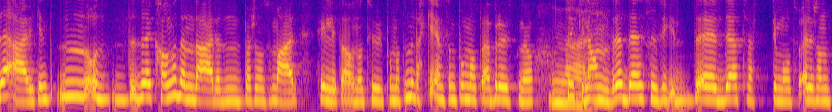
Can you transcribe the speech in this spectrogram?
det er ikke en, mm, og det, det kan godt hende det er en person som er hyllet av natur, på en måte, men det er ikke en som på en måte er brautende og trykker ned andre. Det, synes ikke- det, det er tvert imot eller sånn,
